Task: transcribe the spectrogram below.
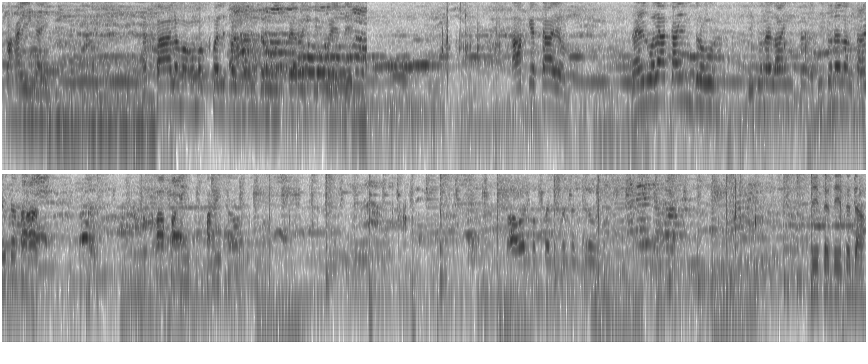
Napakaingay. Nagpaalam ako magpalipad ng drone pero hindi pwede. Akit tayo. Dahil wala tayong drone, dito na lang sa dito na lang tayo sa taas. Magpapakita ko. Bawal magpalipad ng drone. Dito, dito daw.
